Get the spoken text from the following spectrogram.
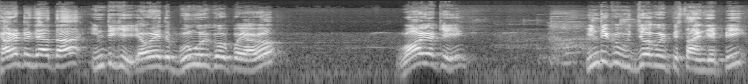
కరెక్ట్ చేత ఇంటికి ఎవరైతే భూములు కోల్పోయారో వాళ్ళకి ఇంటికి ఉద్యోగం ఇప్పిస్తా అని చెప్పి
